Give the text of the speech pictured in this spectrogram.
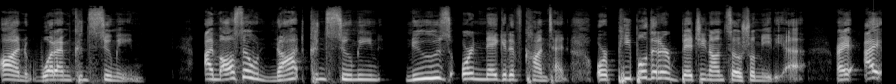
on what I'm consuming. I'm also not consuming news or negative content or people that are bitching on social media. Right. I,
